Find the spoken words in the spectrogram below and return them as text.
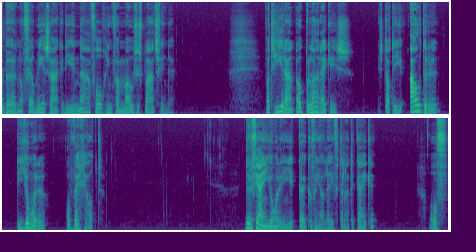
Gebeuren nog veel meer zaken die in navolging van Mozes plaatsvinden. Wat hieraan ook belangrijk is, is dat die oudere die jongeren op weg helpt. Durf jij een jongere in je keuken van jouw leven te laten kijken? Of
